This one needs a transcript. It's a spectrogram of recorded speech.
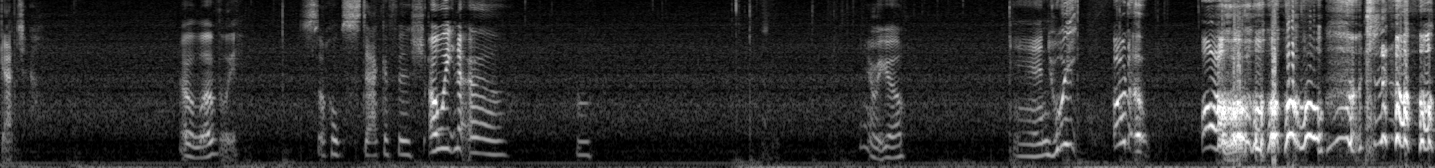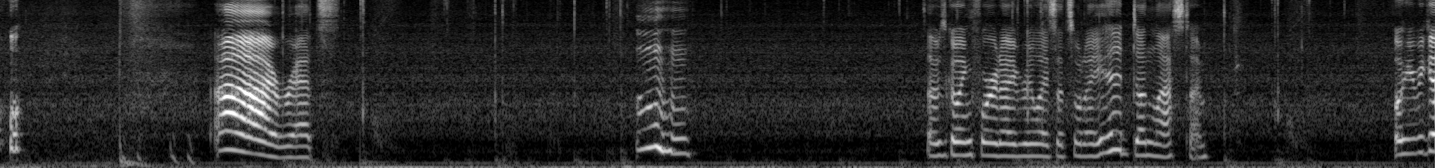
Gotcha. Oh, lovely. Just a whole stack of fish. Oh, wait, no. Uh, hmm. There we go. And wait. Oh no. No. Ah, rats. Mm-hmm. I was going for it, I realized that's what I had done last time. Oh, here we go!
